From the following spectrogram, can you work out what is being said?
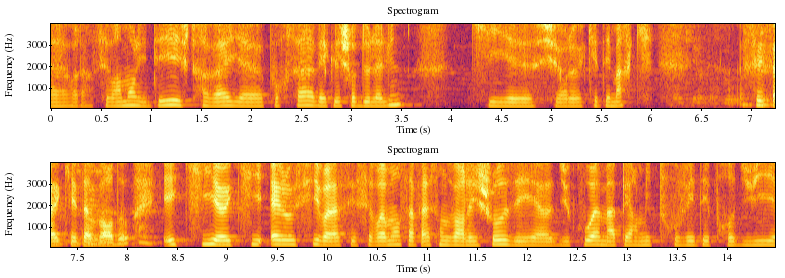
Euh, voilà, c'est vraiment l'idée et je travaille euh, pour ça avec les shops de la Lune qui est sur le quai des Marques. C'est ça qui est à Bordeaux et qui, euh, qui elle aussi, voilà, c'est vraiment sa façon de voir les choses et du coup, elle m'a permis de trouver des produits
